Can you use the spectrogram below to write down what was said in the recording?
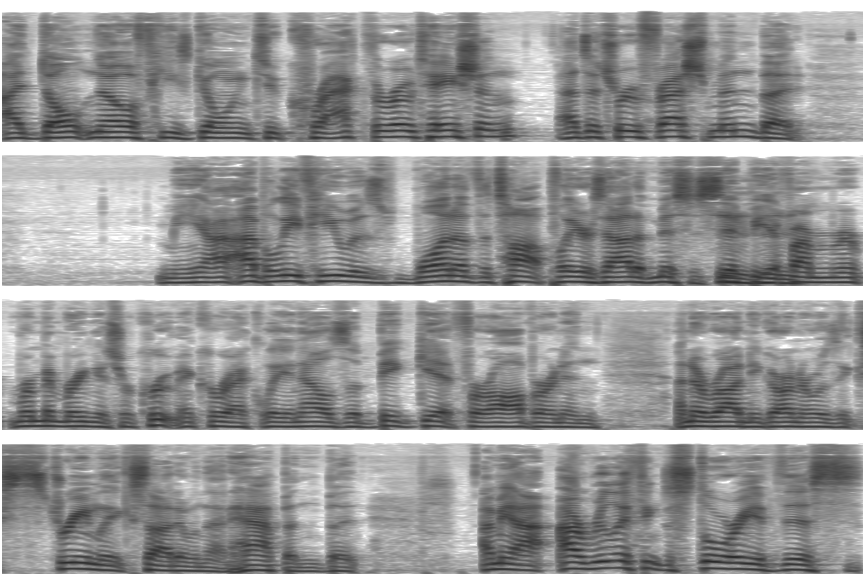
I don't know if he's going to crack the rotation as a true freshman, but I mean, I, I believe he was one of the top players out of Mississippi, if mm-hmm. I'm re- remembering his recruitment correctly, and that was a big get for Auburn. And I know Rodney Garner was extremely excited when that happened, but I mean, I, I really think the story of this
